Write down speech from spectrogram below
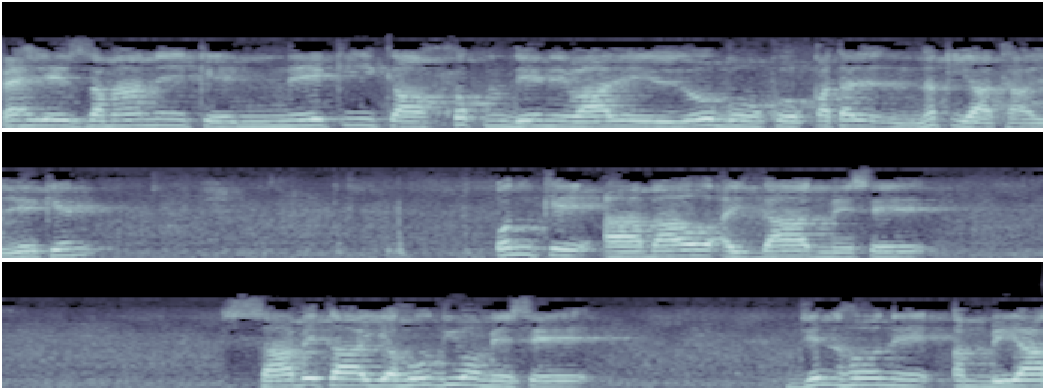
پہلے زمانے کے نیکی کا حکم دینے والے لوگوں کو قتل نہ کیا تھا، لیکن ان کے آبا و اجداد میں سے سابقہ یہودیوں میں سے جنہوں نے انبیاء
